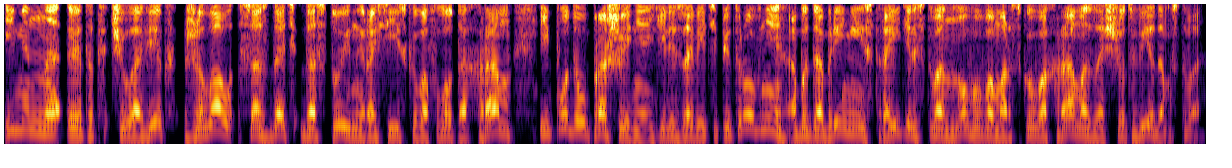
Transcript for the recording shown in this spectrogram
Именно этот человек желал создать достойный российского флота храм и подал прошение Елизавете Петровне об одобрении строительства нового морского храма за счет ведомства.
